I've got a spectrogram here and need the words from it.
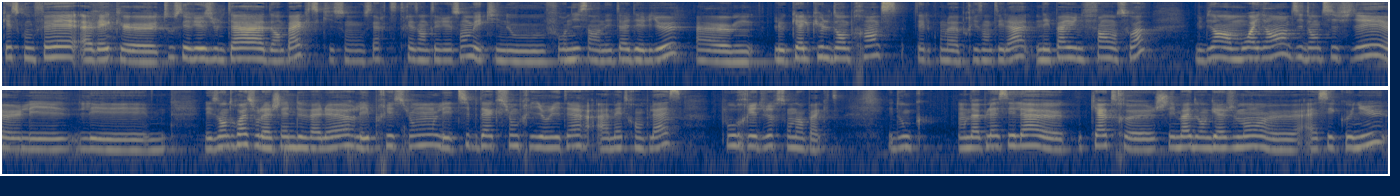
qu'est-ce qu'on fait avec euh, tous ces résultats d'impact qui sont certes très intéressants, mais qui nous fournissent un état des lieux? Le calcul d'empreinte, tel qu'on l'a présenté là, n'est pas une fin en soi, mais bien un moyen d'identifier les, les les endroits sur la chaîne de valeur, les pressions, les types d'actions prioritaires à mettre en place pour réduire son impact. Et donc, on a placé là euh, quatre euh, schémas d'engagement euh, assez connus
